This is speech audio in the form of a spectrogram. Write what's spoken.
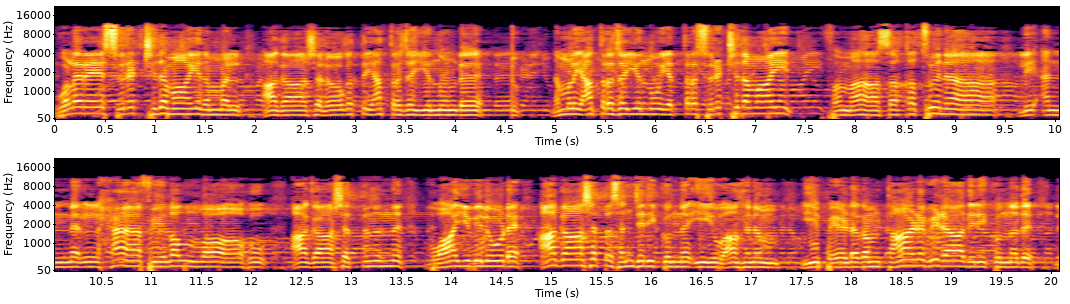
വളരെ സുരക്ഷിതമായി നമ്മൾ ആകാശ ലോകത്ത് യാത്ര ചെയ്യുന്നുണ്ട്. നമ്മൾ യാത്ര ചെയ്യുന്നു എത്ര സുരക്ഷിതമായി? ഹാഫിലല്ലാഹു ആകാശത്ത് നിന്ന് വായുവിലൂടെ ആകാശത്ത് സഞ്ചരിക്കുന്ന ഈ വാഹനം ഈ പേടകം താഴെ വീഴാതിരിക്കുന്നത്.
